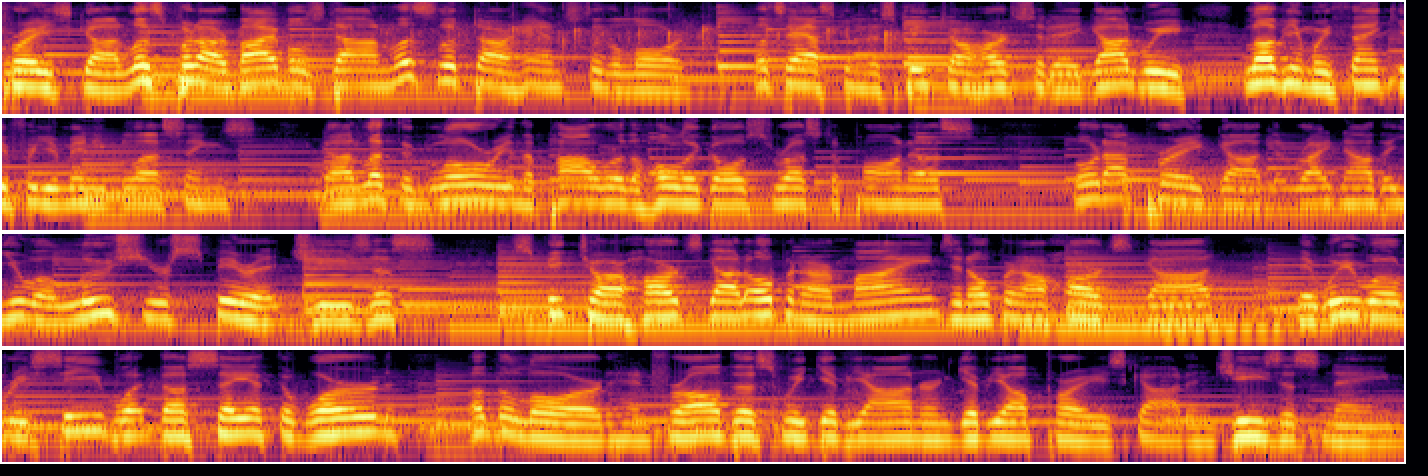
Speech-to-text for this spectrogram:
Praise God. Let's put our Bibles down. Let's lift our hands to the Lord. Let's ask Him to speak to our hearts today. God, we love you and we thank you for your many blessings. God, let the glory and the power of the Holy Ghost rest upon us. Lord, I pray, God, that right now that you will loose your spirit, Jesus. Speak to our hearts, God. Open our minds and open our hearts, God, that we will receive what thus saith the word of the Lord. And for all this, we give you honor and give you all praise, God. In Jesus' name,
